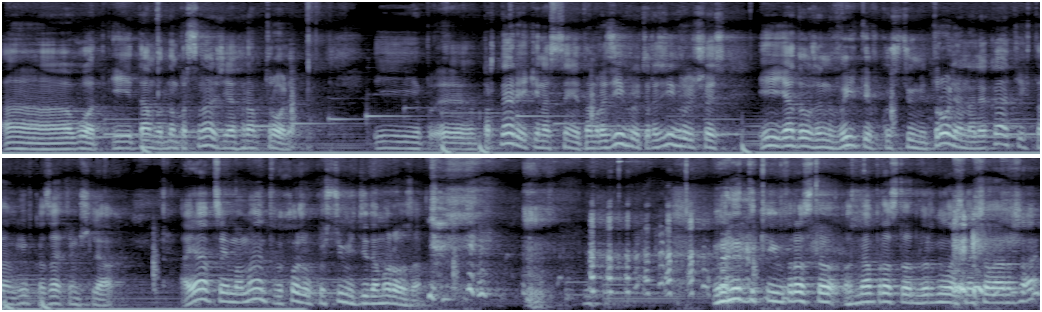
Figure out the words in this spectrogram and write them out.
А, вот, і там в одному персонажі я грав троля. І е, партнери, які на сцені там розігрують, розігрують щось, і я должен вийти в костюмі троля, налякати їх там і вказати їм шлях. А я в цей момент виходжу в костюмі Діда Мороза. Вони такі просто, одна просто одвернулась, почала ржати,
